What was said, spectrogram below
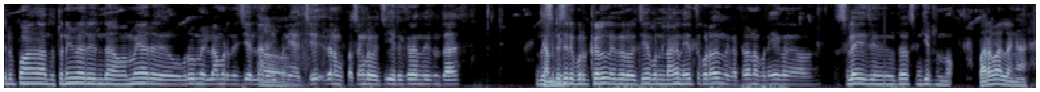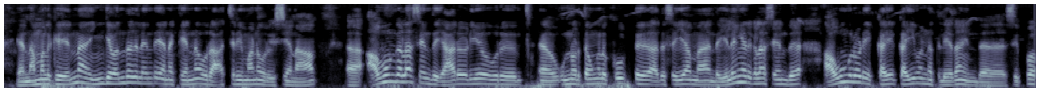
சிற்பம் அந்த துணைவியார் இந்த அம்மையார் உருவம் இல்லாம இருந்துச்சு. எல்லாம் ரெடி. பண்ணியாச்சு. இதை நம்ம பசங்களை வச்சு இருக்கிற இந்த இந்த சிறு. சிறு பொருட்கள் இதில் வச்சு பண்ணாங்க நேத்து கூட இந்த கட்டண பணியை கொஞ்சம் சிலை இதை செஞ்சுட்டு இருந்தோம். பரவாயில்லைங்க. நம்மளுக்கு என்ன இங்க வந்ததுல இருந்து எனக்கு என்ன ஒரு ஆச்சரியமான ஒரு விஷயம்னா அவங்களா சேர்ந்து யாரோடைய ஒரு இன்னொருத்தவங்கள கூப்பிட்டு அதை செய்யாம இந்த இளைஞர்களா சேர்ந்து அவங்களுடைய கை கைவண்ணத்திலேயே தான் இந்த சிற்ப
